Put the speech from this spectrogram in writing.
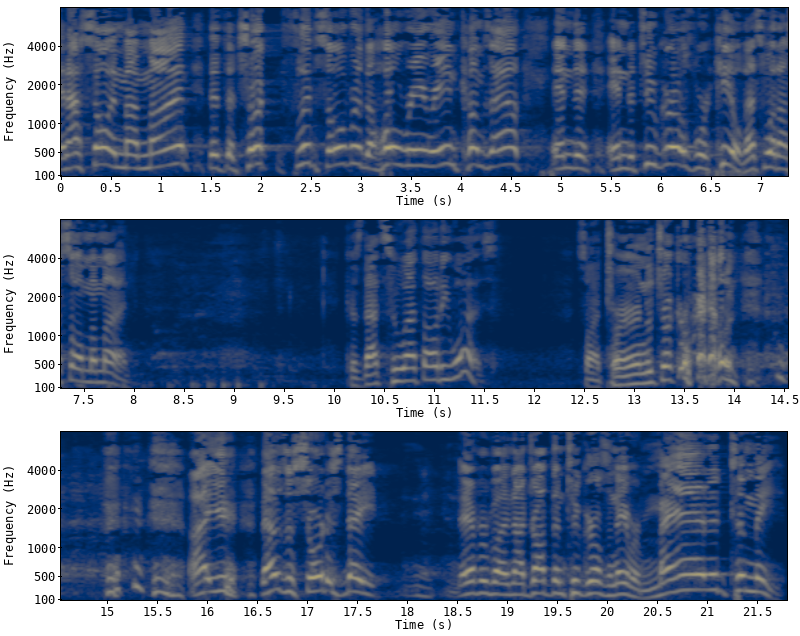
And I saw in my mind that the truck flips over, the whole rear end comes out, and the, and the two girls were killed. That's what I saw in my mind. Cause that's who I thought he was. So I turned the truck around. I, that was the shortest date. Everybody, and I dropped them two girls and they were mad to me.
